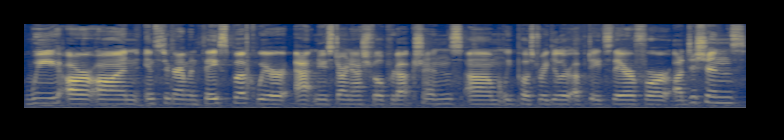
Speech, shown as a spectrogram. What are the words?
we are on Instagram and Facebook. We're at New Star Nashville Productions. Um, we post regular updates there for auditions,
